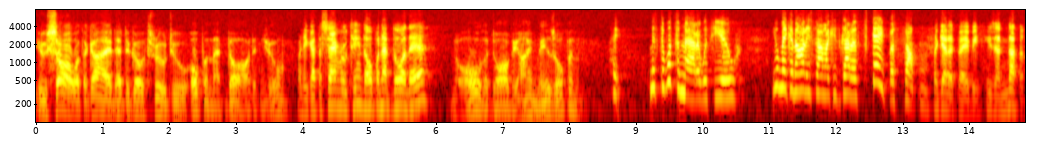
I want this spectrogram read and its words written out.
You saw what the guide had to go through to open that door, didn't you? Well, you got the same routine to open that door there? No, the door behind me is open. Hey, mister, what's the matter with you? You making Arnie sound like he's got to escape or something. Forget it, baby. He's a nothing.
